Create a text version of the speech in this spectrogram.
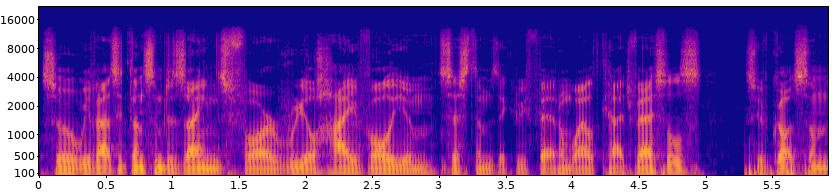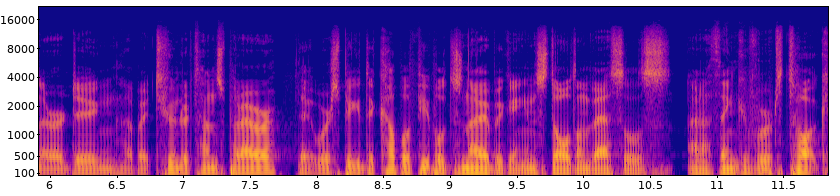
So we've actually done some designs for real high volume systems that can be fitted on wild catch vessels. So we've got some that are doing about 200 tons per hour that we're speaking to a couple of people just now about getting installed on vessels. And I think if we were to talk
